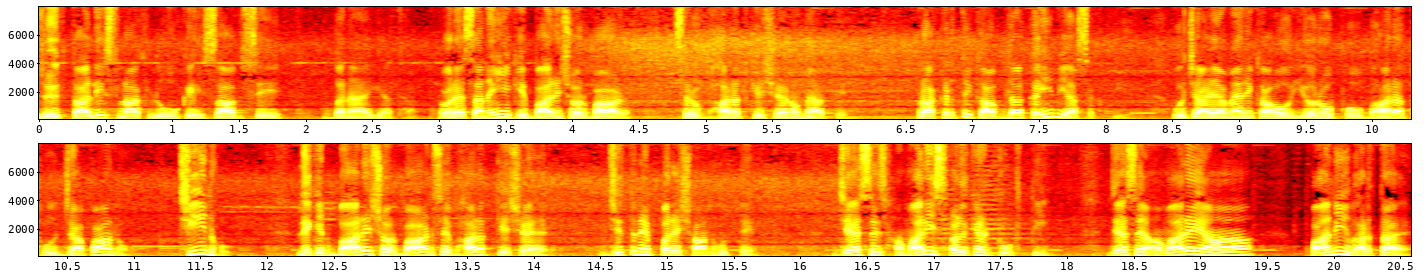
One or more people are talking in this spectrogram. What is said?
जो 41 लाख लोगों के हिसाब से बनाया गया था। और ऐसा नहीं है कि बारिश और बाढ़ सिर्फ़ भारत के शहरों में आते हैं। प्राकृतिक आपदा कहीं भी आ सकती है। वो चाहे अमेरिका हो, यूरोप हो, भारत हो, जापान हो चीन हो, लेकिन बारिश और बाढ़ से भारत के शहर जितने परेशान होते हैं, जैसे हमारी सड़कें टूटती हैं, जैसे हमारे यहाँ पानी भरता है,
